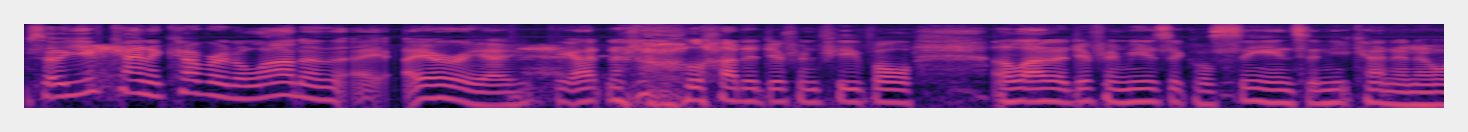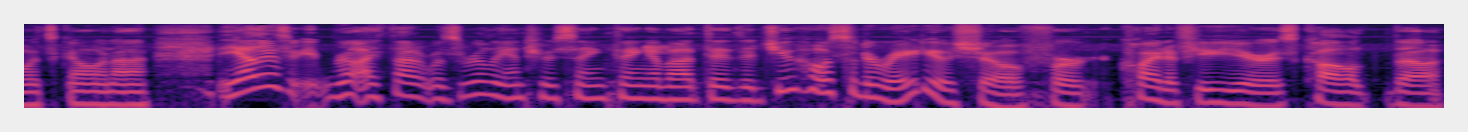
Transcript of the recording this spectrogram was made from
So you've kind of covered a lot of the area. Gotten to know a lot of different people, a lot of different musical scenes, and you kind of know what's going on. The other, th- I thought it was really interesting thing about that that you hosted a radio show for quite a few years called the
